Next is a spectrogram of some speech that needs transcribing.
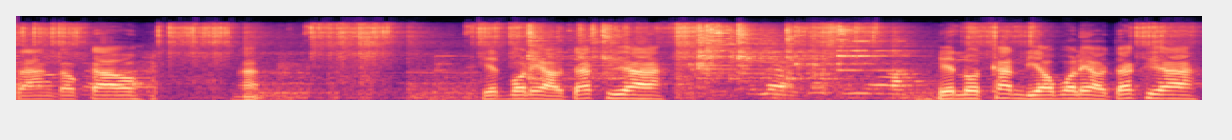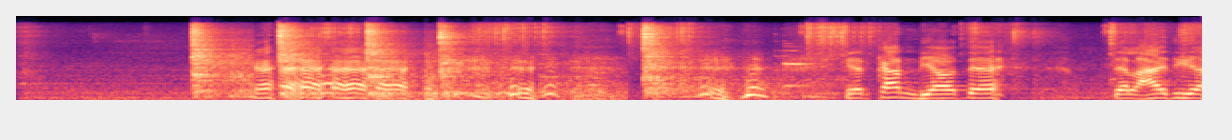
สร้างเก่าๆนะเฮ็ดบ่แล้วจักเทือเฮ็ดรถคันเดียวบ่แล้วจักเทือ เฮ็ดคันเดียวแต่แต่หลายเทื่อ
